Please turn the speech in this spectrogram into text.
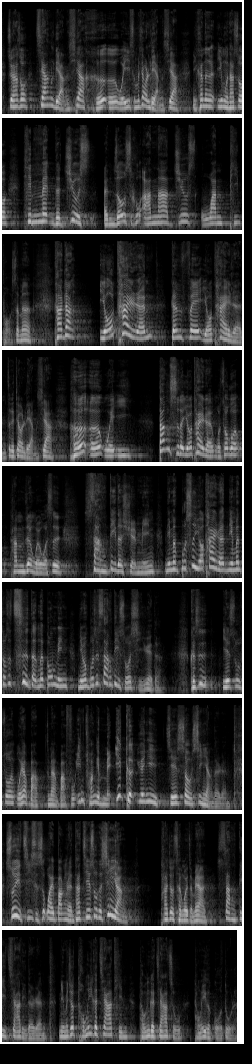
所以他说将两下合而为一。什么叫两下？你看那个英文，他说 He made the Jews and those who are not Jews one people。什么呢？他让犹太人。跟非犹太人，这个叫两项合而为一。当时的犹太人，我说过，他们认为我是上帝的选民，你们不是犹太人，你们都是次等的公民，你们不是上帝所喜悦的。可是耶稣说，我要把怎么样，把福音传给每一个愿意接受信仰的人。所以，即使是外邦人，他接受的信仰，他就成为怎么样，上帝家里的人。你们就同一个家庭，同一个家族。同一个国度了，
